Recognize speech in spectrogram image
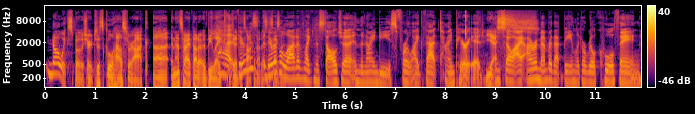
no exposure to Schoolhouse Rock. Uh, and that's why I thought it would be like good to talk was about it. there was a lot of like nostalgia in the 90s for like that time period. Yes. And so I, I remember that being like a real cool thing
